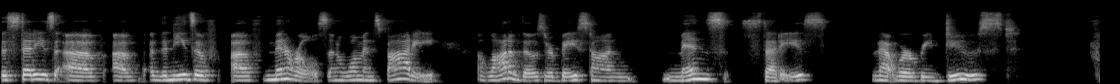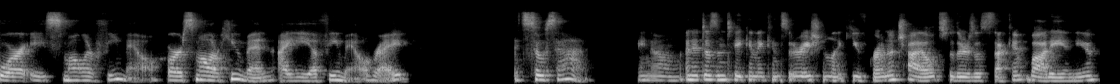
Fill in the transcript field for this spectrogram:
the studies of, of, the needs of, of minerals in a woman's body, a lot of those are based on men's studies that were reduced for a smaller female or a smaller human, i.e., a female, right? It's so sad. I know. And it doesn't take into consideration like you've grown a child, so there's a second body in you,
